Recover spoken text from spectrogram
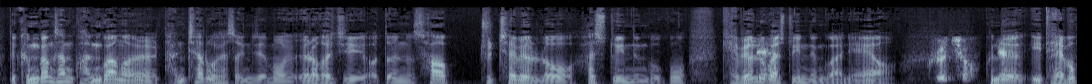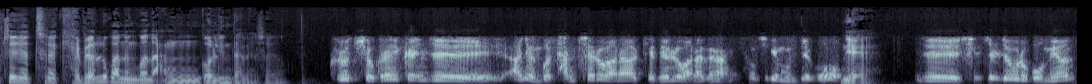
근데 금강산 관광을 단체로 해서 이제 뭐 여러 가지 어떤 사업 주체별로 할 수도 있는 거고 개별로 네. 갈 수도 있는 거 아니에요. 그렇죠. 근데 예. 이 대북 제재 틀에 개별로 가는 건 안 걸린다면서요? 그렇죠. 그러니까 이제 아니요 뭐 단체로 가나 개별로 가나 그냥 형식의 문제고 예. 이제 실질적으로 보면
